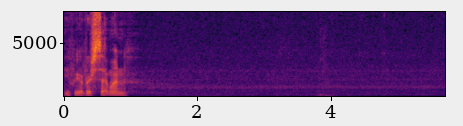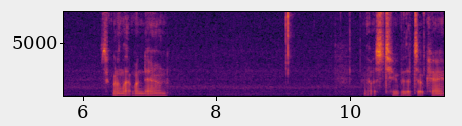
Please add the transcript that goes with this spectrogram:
If we ever set one. Going to let one down. That was two, but that's okay.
